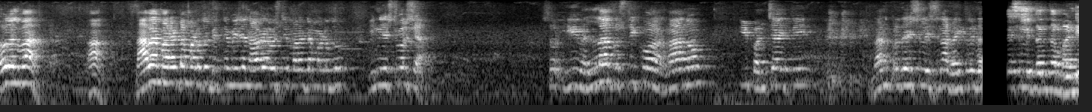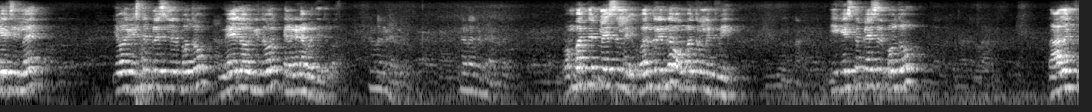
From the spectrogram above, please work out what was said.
ಹೌದಲ್ವಾ? ಹಾಂ. ನಾವೇ ಮಾರಾಟ ಮಾಡೋದು ಬಿತ್ತನೆ ಬೀಜ ನಾವೇ ಔಷಧಿ ಮಾರಾಟ ಮಾಡೋದು ಇನ್ನು ಎಷ್ಟು ವರ್ಷ? ಸೊ ಇವೆಲ್ಲ ದೃಷ್ಟಿಕೋನ ನಾನು ಈ ಪಂಚಾಯತಿ ನನ್ನ ಪ್ರದೇಶದಲ್ಲಿ ಜನ ಪ್ಲೇಸಲ್ಲಿ ಇದ್ದಂಥ ಮಂಡ್ಯ ಜಿಲ್ಲೆ ಇವಾಗ ಎಷ್ಟನೇ ಪ್ಲೇಸ್ ಇರ್ಬೋದು? ಮೇಲೆ ಹೋಗಿದ್ದು ಕೆಳಗಡೆ ಬಂದಿದ್ವು ಒಂಬತ್ತನೇ ಪ್ಲೇಸಲ್ಲಿ ಒಂದರಿಂದ ಒಂಬತ್ತರಲ್ಲಿ ಇದ್ವಿ ಈಗ ಎಷ್ಟು ಪ್ಲೇಸ್ ಇರ್ಬೋದು? ನಾಲ್ಕ.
